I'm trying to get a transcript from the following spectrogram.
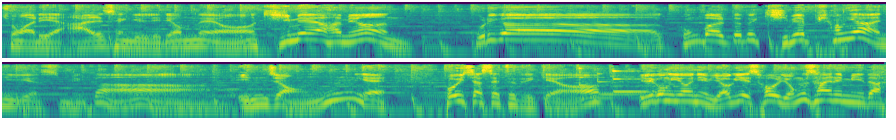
종아리에 알 생길 일이 없네요. 김해 하면 우리가 공부할 때도 김해 평야 아니겠습니까? 인정. 예. 보이차 세트 드릴게요. 1025님 여기 서울 용산입니다.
